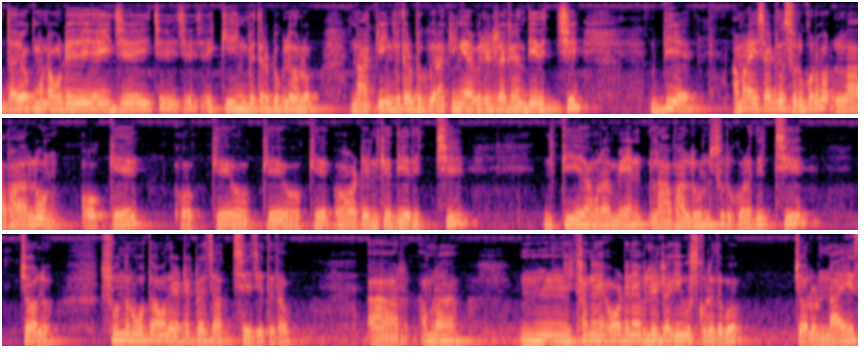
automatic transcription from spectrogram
যাই হোক মোটামুটি এই যে এই যে এই যে, এই কিং ভেতরে ঢুকলে হলো। না কিং ভেতরে ঢুকবে না। কিং অ্যাবিলিটিটা এখানে দিয়ে দিচ্ছি। দিয়ে আমরা এই সাইড থেকে শুরু করব। লাভা লুন ওকে ওকে ওকে ওকে অর্ডেনকে দিয়ে দিচ্ছি। দিয়ে আমরা মেন লাভা লুন শুরু করে দিচ্ছি। চলো, সুন্দর মতো আমাদের অ্যাটাকটা যাচ্ছে, যেতে দাও। আর আমরা এখানে অর্ডেন অ্যাবিলিটিটাকে ইউজ করে দেবো। চলো নাইস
